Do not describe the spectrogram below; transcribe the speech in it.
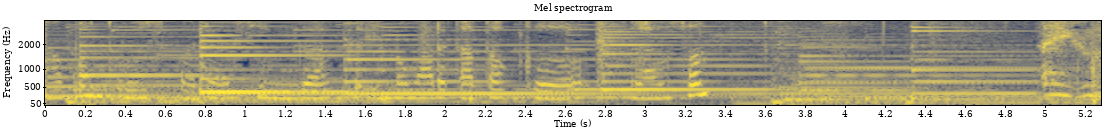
sarapan terus pada singgah ke Indomaret atau ke Lawson. Ayo.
